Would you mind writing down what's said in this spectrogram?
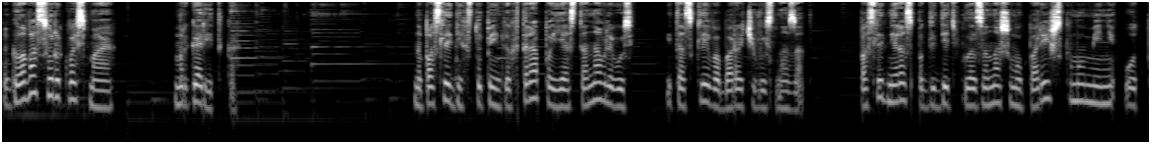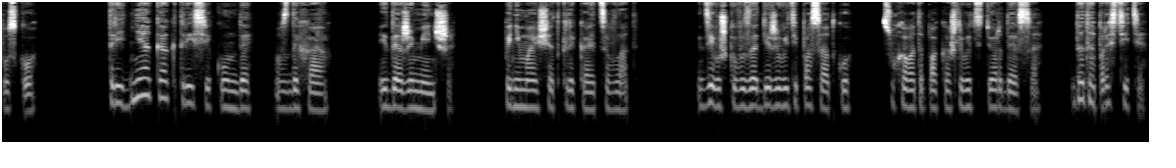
Глава 48. Маргаритка. На последних ступеньках трапа я останавливаюсь и тоскливо оборачиваюсь назад. Последний раз поглядеть в глаза нашему парижскому мини-отпуску. Три дня как три секунды. Вздыхаю. И даже меньше. Понимающе откликается Влад. «Девушка, вы задерживаете посадку», — суховато покашливает стюардесса. «Да-да, простите».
